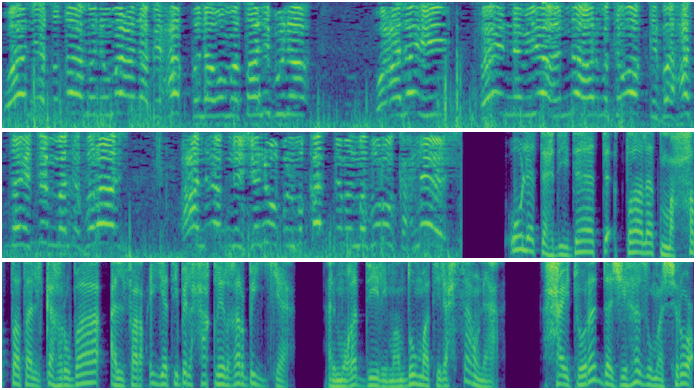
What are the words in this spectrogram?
وأن يتضامنوا معنا بحقنا ومطالبنا وعليه فإن مياه النهر متوقفة حتى يتم الإفراج عن أبن الجنوب المقدم المبروك حنيش. أولى التهديدات طالت محطة الكهرباء الفرعية بالحقل الغربي المغذي لمنظومة الحساونة حيث رد جهاز مشروع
